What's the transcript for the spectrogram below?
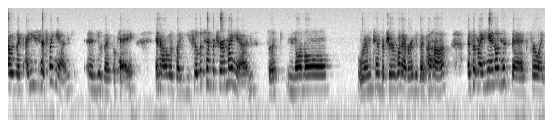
I was like, I need you to touch my hand, and he was like, Okay. And I was like, You feel the temperature of my hand? So it's normal room temperature, whatever. He's like, Uh huh. I put my hand on his bed for like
